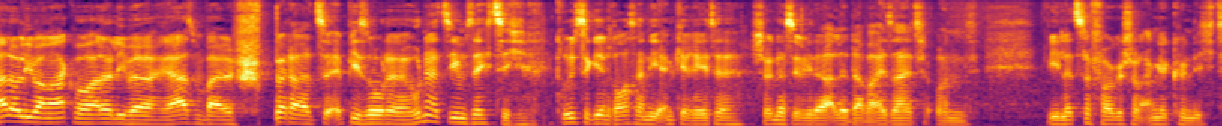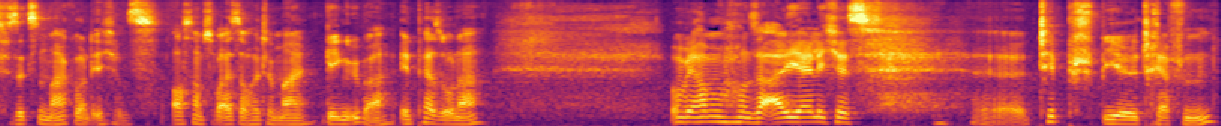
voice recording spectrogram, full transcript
Hallo lieber Marco, hallo lieber Rasenball-Spötter zur Episode 167. Grüße gehen raus an die Endgeräte. Schön, dass ihr wieder alle dabei seid. Und wie letzte Folge schon angekündigt, sitzen Marco und ich uns ausnahmsweise heute mal gegenüber in Persona. Und wir haben unser alljährliches äh, Tippspieltreffen.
